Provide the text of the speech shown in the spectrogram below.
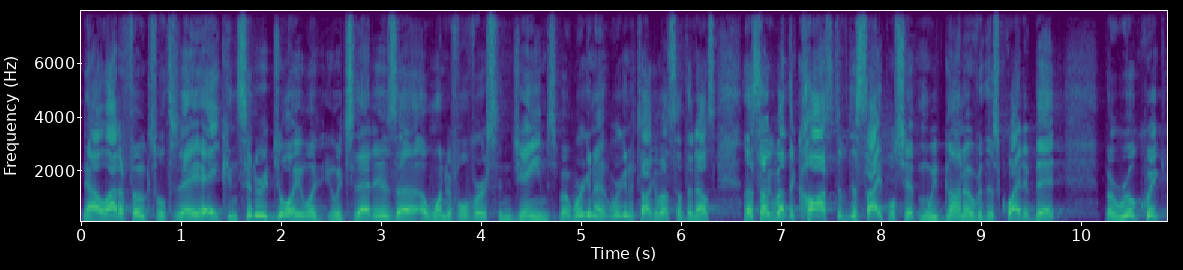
Now, a lot of folks will say, hey, consider it joy, which that is a, a wonderful verse in James, but we're gonna, we're gonna talk about something else. Let's talk about the cost of discipleship, and we've gone over this quite a bit, but real quick,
